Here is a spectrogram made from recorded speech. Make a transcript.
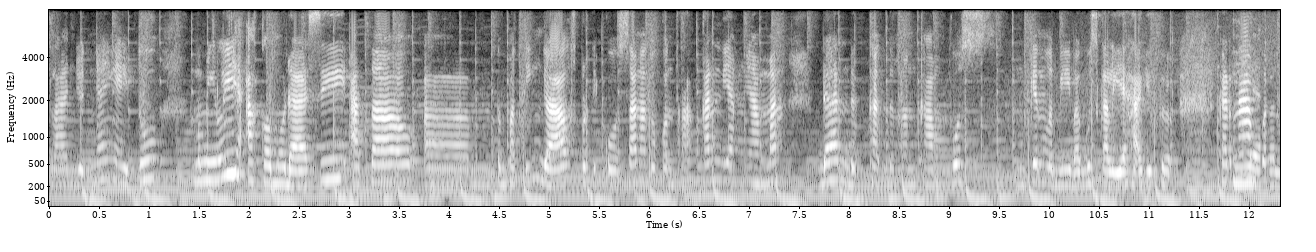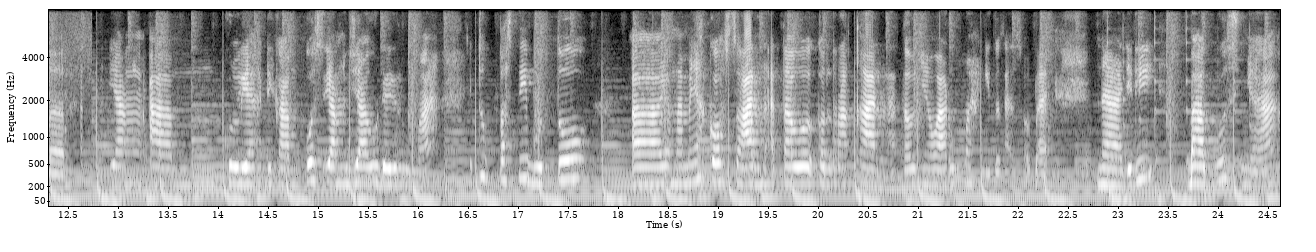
Selanjutnya yaitu memilih akomodasi atau em, tempat tinggal seperti kosan atau kontrakan yang nyaman dan dekat dengan kampus mungkin lebih bagus kali ya gitu. Karena Iya, benar. yang um, kuliah di kampus yang jauh dari rumah itu pasti butuh uh, yang namanya kosan atau kontrakan atau nyewa rumah gitu kan sobat. Nah jadi bagusnya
